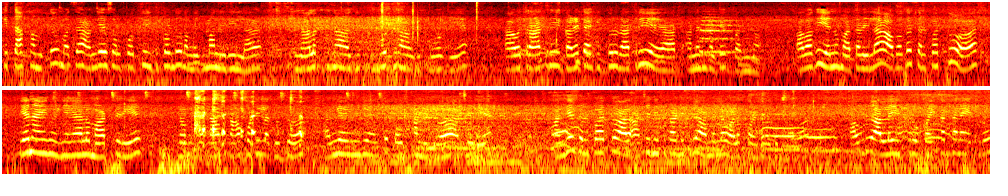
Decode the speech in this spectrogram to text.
ಕಿತ್ತಾಕೊಂಬಿಟ್ಟು ಮತ್ತೆ ಹಂಗೆ ಸ್ವಲ್ಪ ಹೊತ್ತು ಇದ್ಕೊಂಡು ನಮ್ಮ ಯಜಮಾನ್ ಇರಲಿಲ್ಲ. ನಾಲ್ಕು ದಿನ ಆಗಿತ್ತು, ಮೂರು ದಿನ ಆಗಿತ್ತು ಹೋಗಿ. ಆವತ್ತು ರಾತ್ರಿ ಗಲಾಟೆ ಆಗಿದ್ದು ರಾತ್ರಿ ಹನ್ನೊಂದು ಗಂಟೆಗೆ ಬಂದು ಆವಾಗ ಏನೂ ಮಾತಾಡಿಲ್ಲ. ಆವಾಗ ಸ್ವಲ್ಪ ಹೊತ್ತು ಏನೋ ಹಿಂಗೆ ಹಿಂಗೆಲ್ಲ ಮಾಡ್ತೀರಿ? ನಮಗೆ ನಾವು ನಾವು ಕೊಟ್ಟಿಲ್ಲ ದುಡ್ಡು. ಹಂಗೆ ಹಿಂಗೆ ಅಂತ ಕೌಸ್ಕೊಂಡಿದ್ರು ಆಚೆಗೆ. ಹಂಗೆ ಸ್ವಲ್ಪ ಹೊತ್ತು ಆಚೆ ನಿಂತ್ಕೊಂಡಿದ್ರು ಆಮೇಲೆ ಒಳಗೆ ಕೊಂಡೋದ್ರು ನಾವು. ಅವರು ಅಲ್ಲೇ ಇದ್ರು ಬೈಕಂತಾನೆ ಇದ್ರು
